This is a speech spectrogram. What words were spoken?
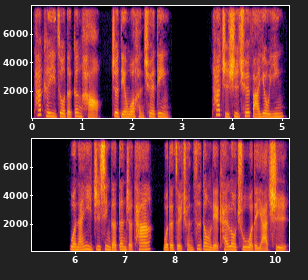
他可以做得更好，这点我很确定。他只是缺乏诱因。我难以置信地瞪着他，我的嘴唇自动裂开，露出我的牙齿。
